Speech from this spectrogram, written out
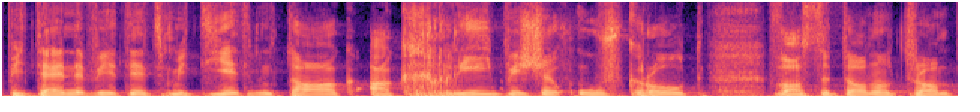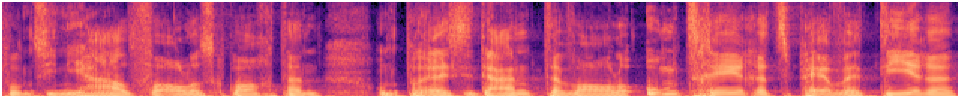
Bei denen wird jetzt mit jedem Tag akribischer aufgerollt, was der Donald Trump und seine Helfer alles gemacht haben, um Präsidentenwahlen umzukehren, zu pervertieren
